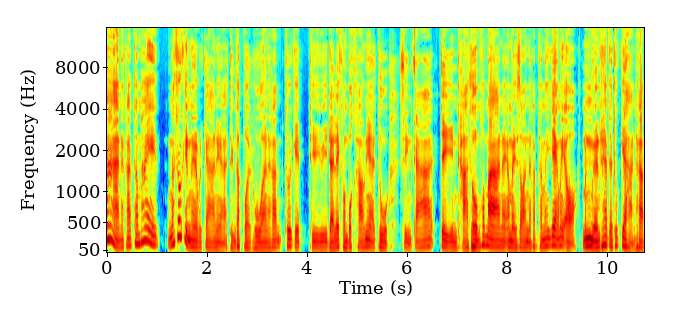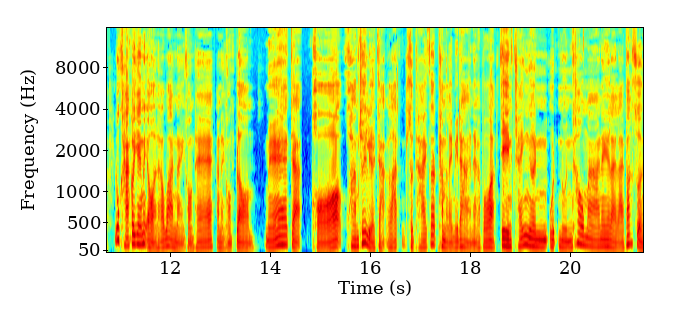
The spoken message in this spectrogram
มากๆนะครับทำให้นักธุรกิจในอเมริกาเนี่ยถึงกับปวดหัวนะครับธุรกิจทีวีดิเรกของพวกเขาเนี่ยถูกสินค้าจีนถาโถมเข้ามาในอเมซอนนะครับทำให้แยกไม่ออก มันเหมือนแทบจะทุกอย่างนะครับลูกค้าก็แยกไม่ออกนะครับว่าอันไหนของแท้อันไหนของปลอม แม้จะ ขอความช่วยเหลือจากรัฐสุดท้ายก็ทำอะไรไม่ได้นะครับ เพราะว่าจีนใช้เงินอุดหนุนเข้ามาในหลาย ๆ ภาคส่วน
